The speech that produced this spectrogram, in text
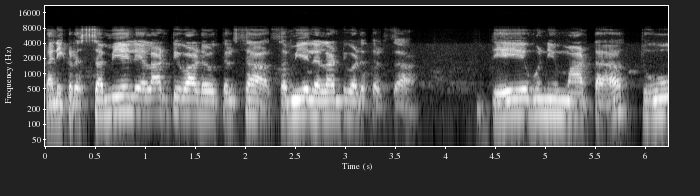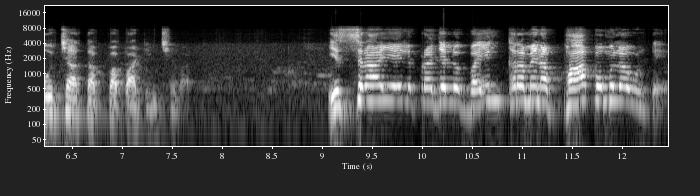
కానీ ఇక్కడ సమయలు ఎలాంటి వాడో తెలుసా? సమయలు ఎలాంటి వాడో తెలుసా? దేవుని మాట తూచ తప్ప పాటించేవాడు. ఇస్రాయేల్ ప్రజలు భయంకరమైన పాపములో ఉంటే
